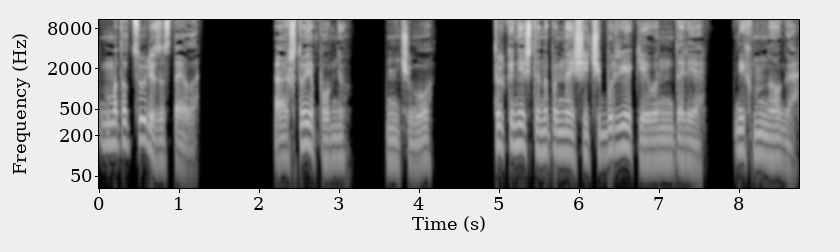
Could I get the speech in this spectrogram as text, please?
Матацури заставила. А что я помню? Ничего. Только нечто напоминающее чебуреки в инвентаре. Их много.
